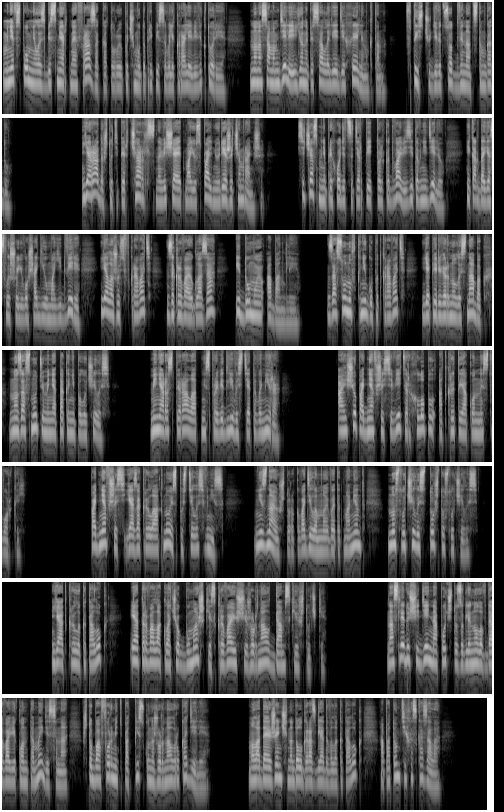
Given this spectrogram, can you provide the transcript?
Мне вспомнилась бессмертная фраза, которую почему-то приписывали королеве Виктории, но на самом деле ее написала леди Хеллингтон в 1912 году. Я рада, что теперь Чарльз навещает мою спальню реже, чем раньше — Сейчас мне приходится терпеть только два визита в неделю, и когда я слышу его шаги у моей двери, я ложусь в кровать, закрываю глаза и думаю об Англии. Засунув книгу под кровать, я перевернулась на бок, но заснуть у меня так и не получилось. Меня распирало от несправедливости этого мира. А еще поднявшийся ветер хлопал открытой оконной створкой. Поднявшись, я закрыла окно и спустилась вниз. Не знаю, что руководило мной в этот момент, но случилось то, что случилось. Я открыла каталог и оторвала клочок бумажки, скрывающий журнал «Дамские штучки». На следующий день на почту заглянула вдова Виконта Мэдисона, чтобы оформить подписку на журнал «Рукоделие». Молодая женщина долго разглядывала каталог, а потом тихо сказала.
